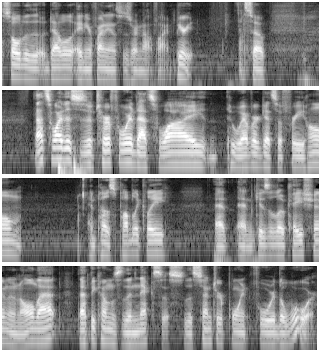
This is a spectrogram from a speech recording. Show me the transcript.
to the devil, and your finances are not fine. Period. So that's why this is a turf war. That's why whoever gets a free home and posts publicly at, and gives a location and all that, that becomes the nexus, the center point for the war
